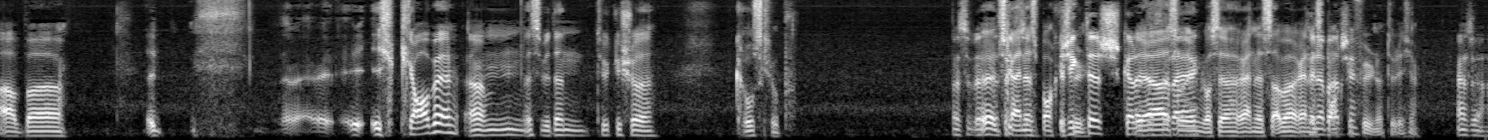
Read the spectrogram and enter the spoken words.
Aber äh, äh, ich glaube, ähm, es wird ein türkischer Großclub. Also, Äh, jetzt reines Bauchgefühl. Besiktas, Ja, so irgendwas, ja, reines, aber reines? Bauchgefühl natürlich, ja. Also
